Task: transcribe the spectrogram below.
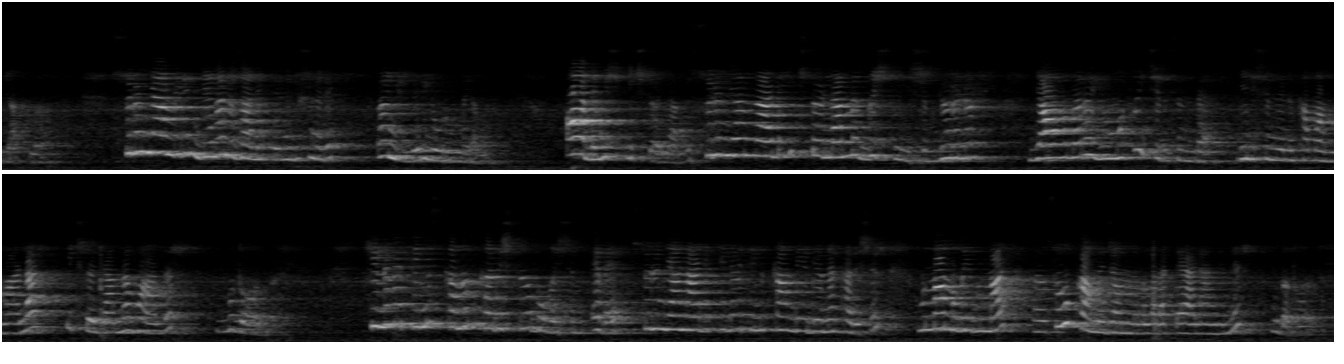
sıcaklığı. Sürüngenlerin genel özelliklerini düşünerek öncüleri yorumlayalım. A demiş iç döllenme. Sürüngenlerde iç döllenme dış gelişim görülür. Yavruları yumurta içerisinde gelişimlerini tamamlarlar. İç döllenme vardır. Bu doğrudur. Kirli ve temiz kanın karıştığı dolaşım. Evet, sürüngenlerde kirli ve temiz kan birbirine karışır. Bundan dolayı bunlar e, soğukkanlı canlılar olarak değerlendirilir. Bu da doğrudur.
